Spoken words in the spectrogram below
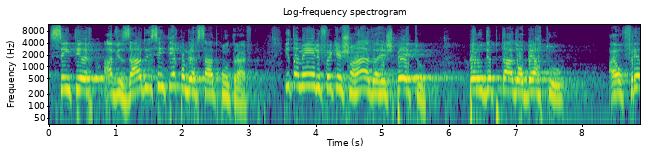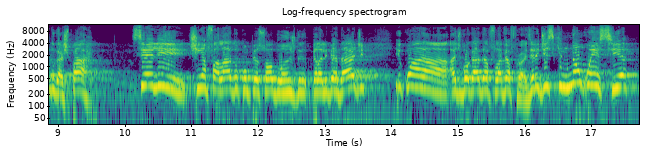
sem ter avisado e sem ter conversado com o tráfico. E também ele foi questionado a respeito pelo deputado Alberto Alfredo Gaspar se ele tinha falado com o pessoal do Anjos pela Liberdade e com a advogada Flávia Frois. Ele disse que não conhecia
